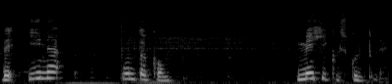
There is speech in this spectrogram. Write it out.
de ina.com. México es cultura.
